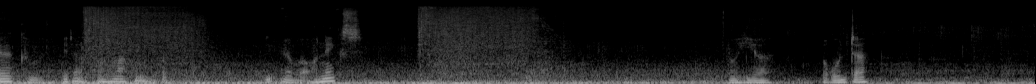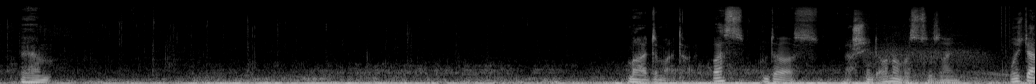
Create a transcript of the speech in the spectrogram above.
Ecke. Können wir hier das noch machen? Bringt mir aber auch nichts. Nur hier runter. Ähm. Warte mal, da. Was? Und das. Da scheint auch noch was zu sein. Muss ich da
